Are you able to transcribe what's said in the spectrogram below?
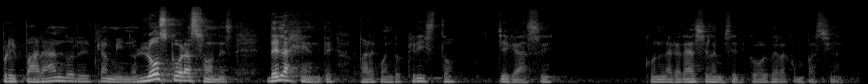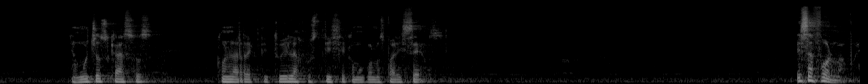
preparándole el camino, los corazones de la gente para cuando Cristo llegase con la gracia, la misericordia, la compasión. En muchos casos con la rectitud y la justicia como con los fariseos. Esa forma fue.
